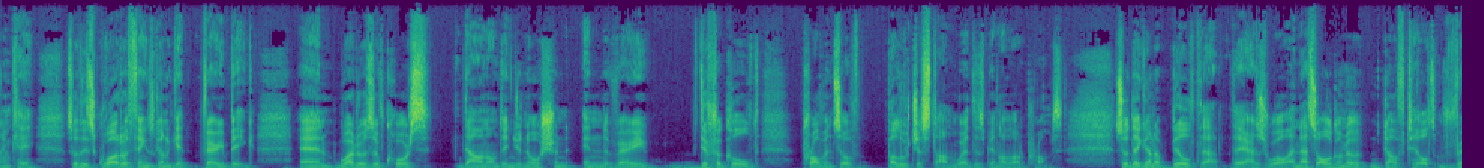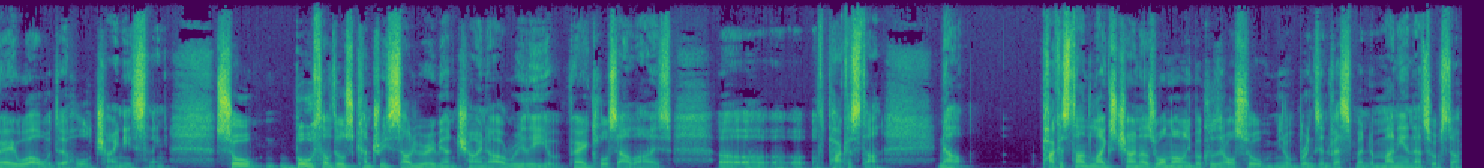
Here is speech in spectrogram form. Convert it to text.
Okay, so this Gwadar thing is going to get very big, and Gwadar is of course down on the Indian Ocean in the very difficult province of Baluchistan, where there's been a lot of problems. So they're going to build that there as well, and that's all going to dovetail very well with the whole Chinese thing. So both of those countries, Saudi Arabia and China, are really very close allies uh, uh, uh of Pakistan. Now, Pakistan likes China as well, not only because it also you know brings investment and money and that sort of stuff,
